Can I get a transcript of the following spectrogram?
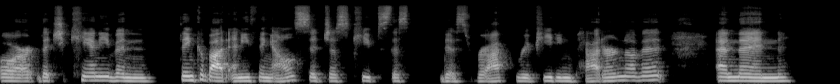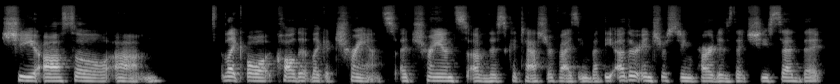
or that she can't even think about anything else. It just keeps this this rap repeating pattern of it. And then she also, um, like, oh, called it like a trance, a trance of this catastrophizing. But the other interesting part is that she said that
